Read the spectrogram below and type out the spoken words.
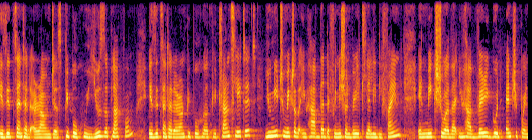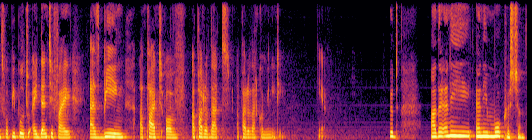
Is it centered around just people who use the platform? Is it centered around people who help you translate it? You need to make sure that you have that definition very clearly defined and make sure that you have very good entry points for people to identify as being a part of a part of that a part of that community. Yeah. Good. Are there any any more questions?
